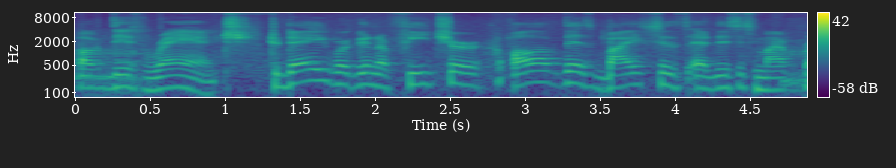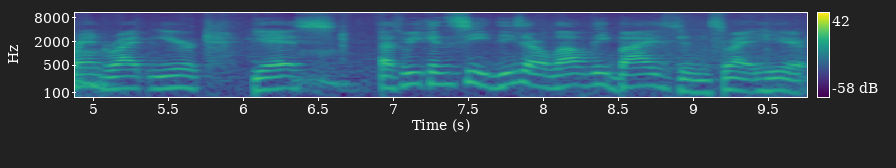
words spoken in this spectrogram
of this ranch. Today we're gonna feature all of these bisons, and this is my friend right here. Yes, as we can see, these are lovely bisons right here.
